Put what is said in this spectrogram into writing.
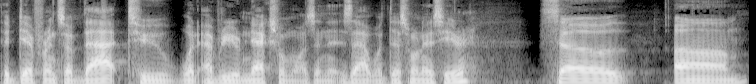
the difference of that to whatever your next one was? And is that what this one is here? So, um,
